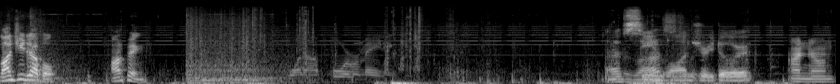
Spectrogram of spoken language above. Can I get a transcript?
Laundry double. On ping. I've seen last? laundry door. Unknown.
